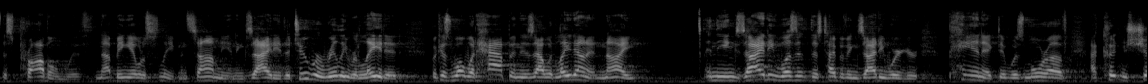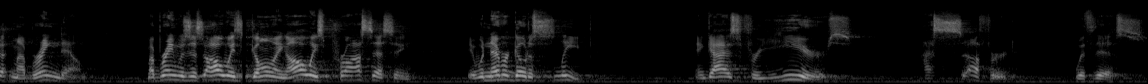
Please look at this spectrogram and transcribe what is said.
this problem with not being able to sleep, insomnia and anxiety. The two were really related because what would happen is I would lay down at night and the anxiety wasn't this type of anxiety where you're panicked. It was more of I couldn't shut my brain down. My brain was just always going, always processing. It would never go to sleep. And guys, for years, I suffered with this.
